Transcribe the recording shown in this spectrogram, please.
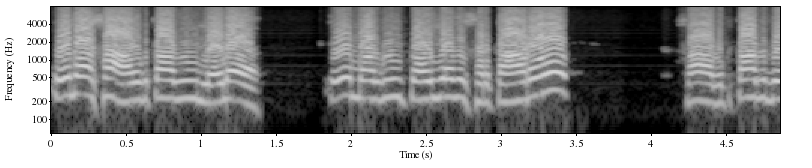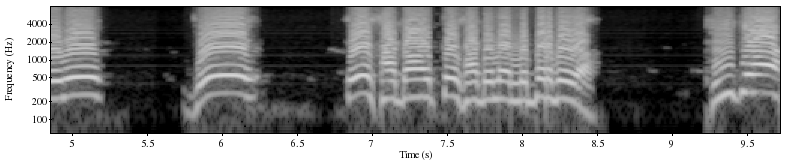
ਉਹਦਾ ਹਿਸਾਬ ਕਿਤਾਬ ਵੀ ਲੈਣਾ ਇਹ ਮੰਗ ਵੀ ਪਾਈ ਜਾਵੇ ਸਰਕਾਰ ਉਹ ਹਿਸਾਬ ਕਿਤਾਬ ਦੇਵੇ। ਜੇ ਇਹ ਸਾਡਾ ਇੱਥੇ ਸਾਡੇ ਨਾਲ ਨਿਬੜਦੇ ਆ, ਠੀਕ ਆ,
